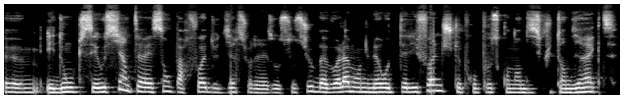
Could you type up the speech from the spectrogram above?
et donc c'est aussi intéressant parfois de dire sur les réseaux sociaux, ben voilà mon numéro de téléphone, je te propose qu'on en discute en direct.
